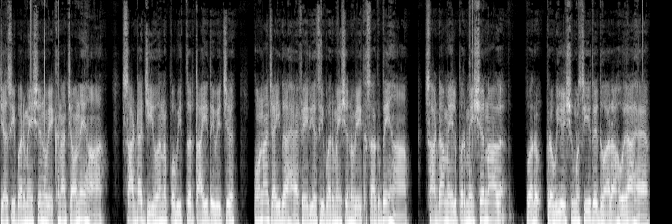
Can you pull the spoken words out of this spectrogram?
ਜੇ ਅਸੀਂ ਪਰਮੇਸ਼ਰ ਨੂੰ ਵੇਖਣਾ ਚਾਹੁੰਦੇ ਹਾਂ, ਸਾਡਾ ਜੀਵਨ ਪਵਿੱਤਰਤਾਈ ਦੇ ਵਿੱਚ ਹੋਣਾ ਚਾਹੀਦਾ ਹੈ, ਫਿਰ ਅਸੀਂ ਪਰਮੇਸ਼ਰ ਨੂੰ ਵੇਖ ਸਕਦੇ ਹਾਂ। ਸਾਡਾ ਮੇਲ ਪਰਮੇਸ਼ਰ ਨਾਲ ਪ੍ਰਭੂ ਯਿਸੂ ਮਸੀਹ ਦੇ ਦੁਆਰਾ ਹੋਇਆ ਹੈ।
